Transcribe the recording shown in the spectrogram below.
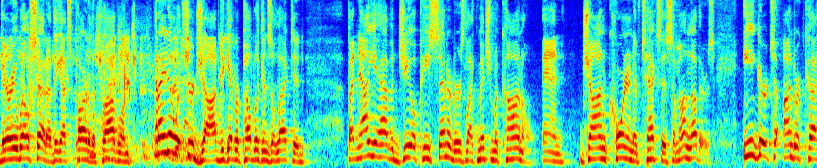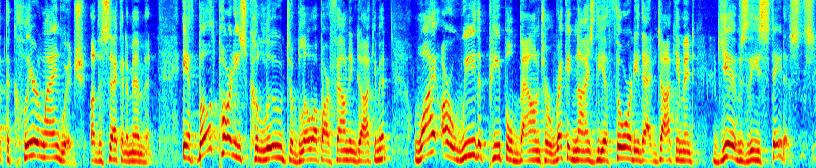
very well said. I think that's part of the problem. And I know it's your job to get Republicans elected. But now you have GOP senators like Mitch McConnell and John Cornyn of Texas, among others, eager to undercut the clear language of the Second Amendment. If both parties collude to blow up our founding document, why are we, the people, bound to recognize the authority that document gives these statists?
